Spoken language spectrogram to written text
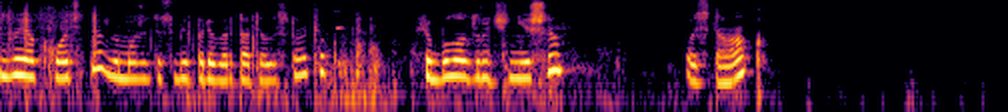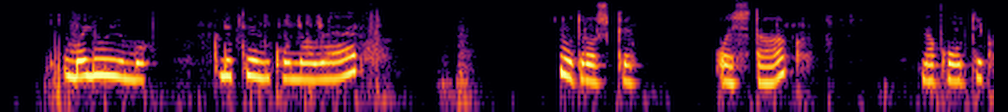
ви як хочете, ви можете собі перевертати листочок, щоб було зручніше. Ось так. І малюємо клітинку наверх. Ну, трошки ось так. На кутик.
